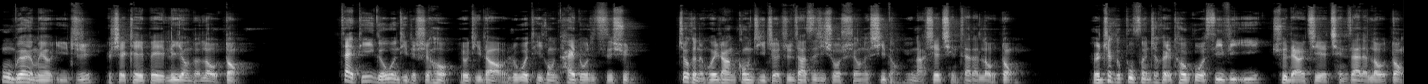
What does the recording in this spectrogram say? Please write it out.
目标有没有已知而且可以被利用的漏洞？在第一个问题的时候，有提到如果提供太多的资讯。就可能会让攻击者知道自己所使用的系统有哪些潜在的漏洞，而这个部分就可以透过 CVE 去了解潜在的漏洞。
